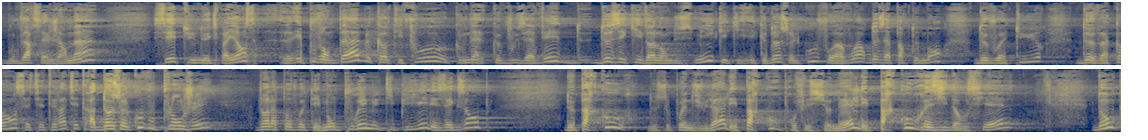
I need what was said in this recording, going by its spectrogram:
boulevard Saint-Germain, c'est une expérience euh, épouvantable quand il faut que vous avez deux équivalents du SMIC et, que d'un seul coup, il faut avoir deux appartements, deux voitures, deux vacances, etc. etc. D'un seul coup, vous plongez dans la pauvreté. Mais on pourrait multiplier les exemples de parcours, de ce point de vue-là, les parcours professionnels, les parcours résidentiels, donc,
